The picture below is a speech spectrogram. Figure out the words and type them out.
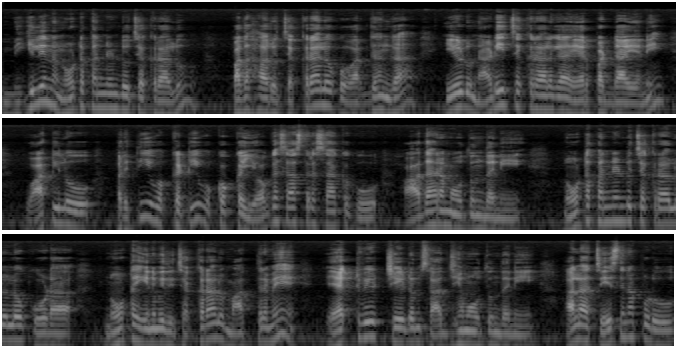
మిగిలిన నూట పన్నెండు చక్రాలు పదహారు చక్రాలు ఒక వర్గంగా ఏడు నాడీ చక్రాలుగా ఏర్పడ్డాయని వాటిలో ప్రతి ఒక్కటి ఒక్కొక్క యోగశాస్త్ర శాఖకు ఆధారమవుతుందని నూట పన్నెండు చక్రాలలో కూడా నూట ఎనిమిది చక్రాలు మాత్రమే యాక్టివేట్ చేయడం సాధ్యమవుతుందని అలా చేసినప్పుడు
